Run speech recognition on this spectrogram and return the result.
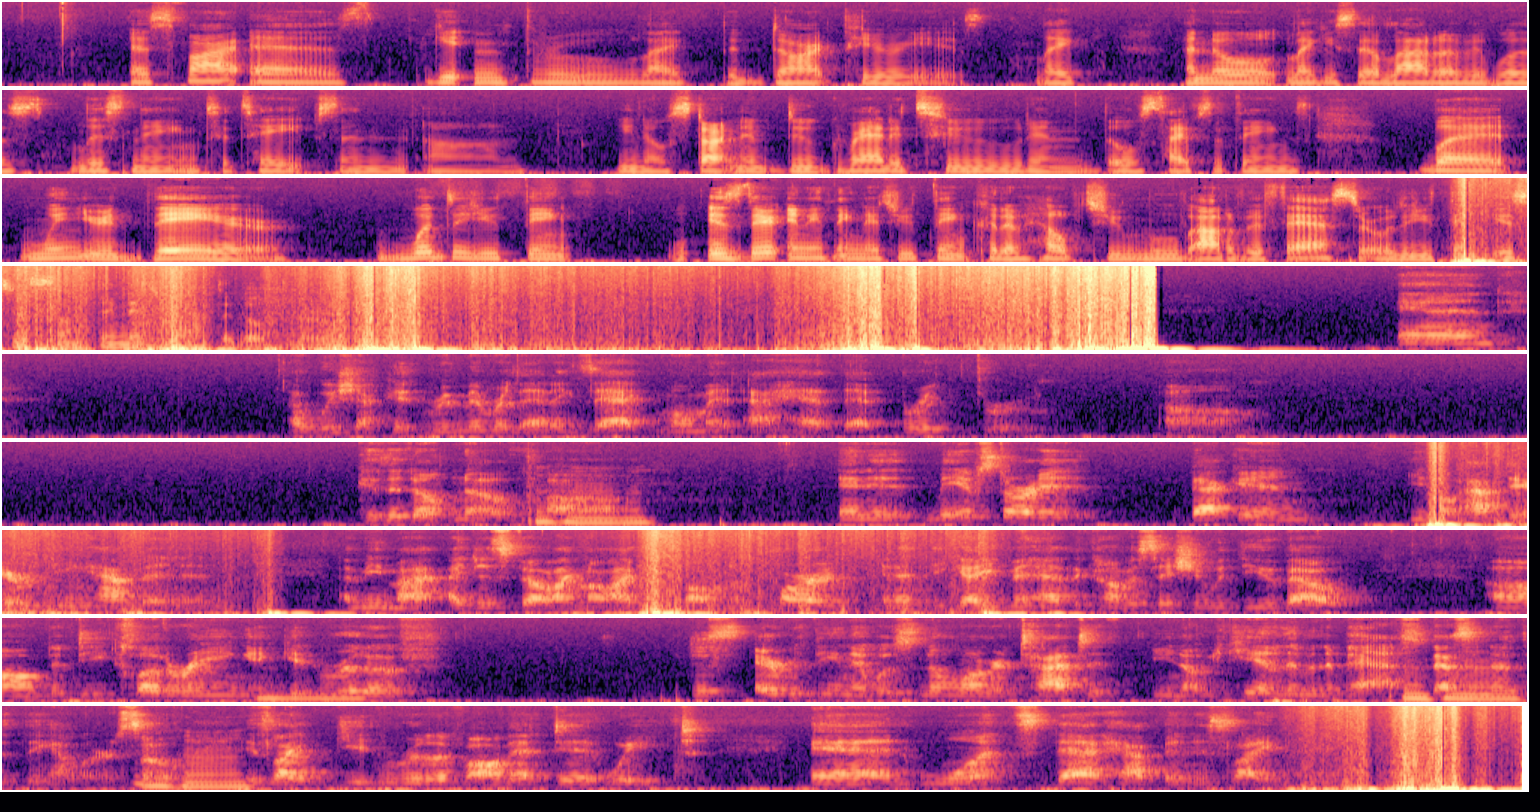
as far as getting through like the dark periods, like I know, like you said, a lot of it was listening to tapes and, um, you know, starting to do gratitude and those types of things. But when you're there, what do you think? Is there anything that you think could have helped you move out of it faster, or do you think it's just something that you have to go through? And I wish I could remember that exact moment I had that breakthrough. Because um, I don't know. Mm-hmm. Um, and it may have started back in, you know, after everything happened, and I mean, my I just felt like my life was falling apart, and I think I even had the conversation with you about um, the decluttering and mm-hmm. getting rid of just everything that was no longer tied to you know you can't live in the past mm-hmm. that's another thing i learned so mm-hmm. it's like getting rid of all that dead weight and once that happened it's like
